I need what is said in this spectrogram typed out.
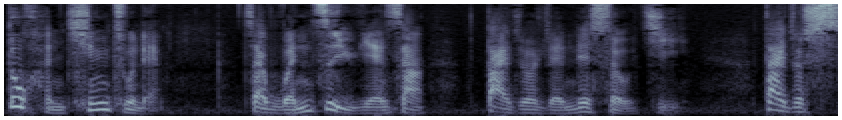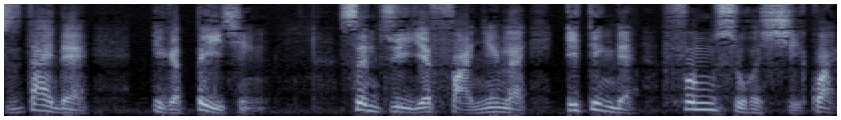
都很清楚的，在文字语言上带着人的手机，带着时代的一个背景，甚至也反映了一定的风俗和习惯。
